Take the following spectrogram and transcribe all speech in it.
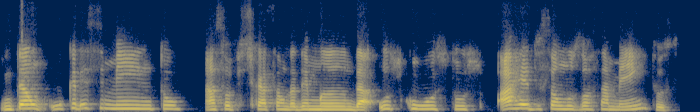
Então, o crescimento, a sofisticação da demanda, os custos, a redução nos orçamentos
